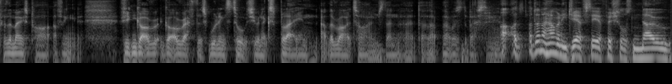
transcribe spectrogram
for the most part, I think if you can got a, got a ref that's willing to talk to you and explain at the right times, then uh, that, that that was the best thing. yeah. I, I don't know how many GFC officials know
